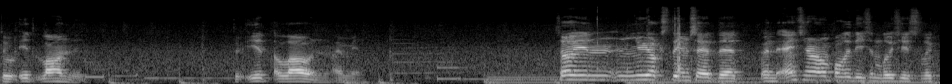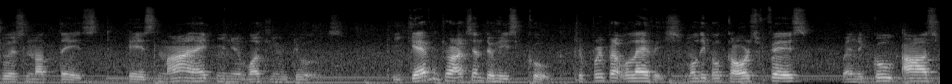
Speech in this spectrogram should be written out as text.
to eat lonely to eat alone I mean so in New York's team said that when the ancient Roman politician Lucius Lucullus noticed his night menu lacking duels, he gave instruction to his cook to prepare lavish, multiple course feast when the cook asked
